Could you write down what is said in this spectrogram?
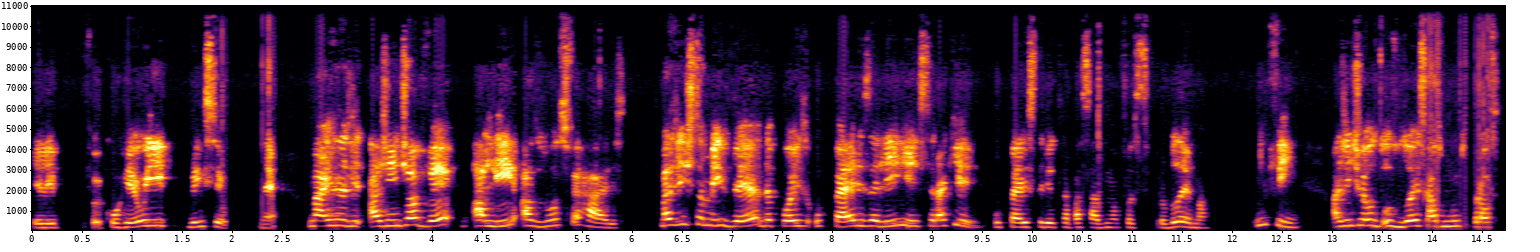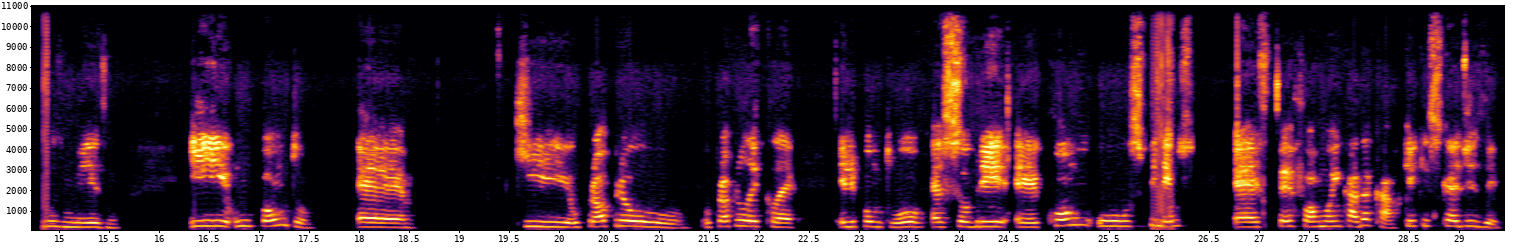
Ele foi, correu e venceu, né? Mas ele, a gente já vê ali as duas Ferraris. Mas a gente também vê depois o Pérez ali, e será que o Pérez teria ultrapassado não fosse esse problema? Enfim, a gente vê os, dois carros muito próximos mesmo. E um ponto é que o próprio, o próprio Leclerc ele pontuou é sobre é, como os pneus é, performam em cada carro. O que, que isso quer dizer?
